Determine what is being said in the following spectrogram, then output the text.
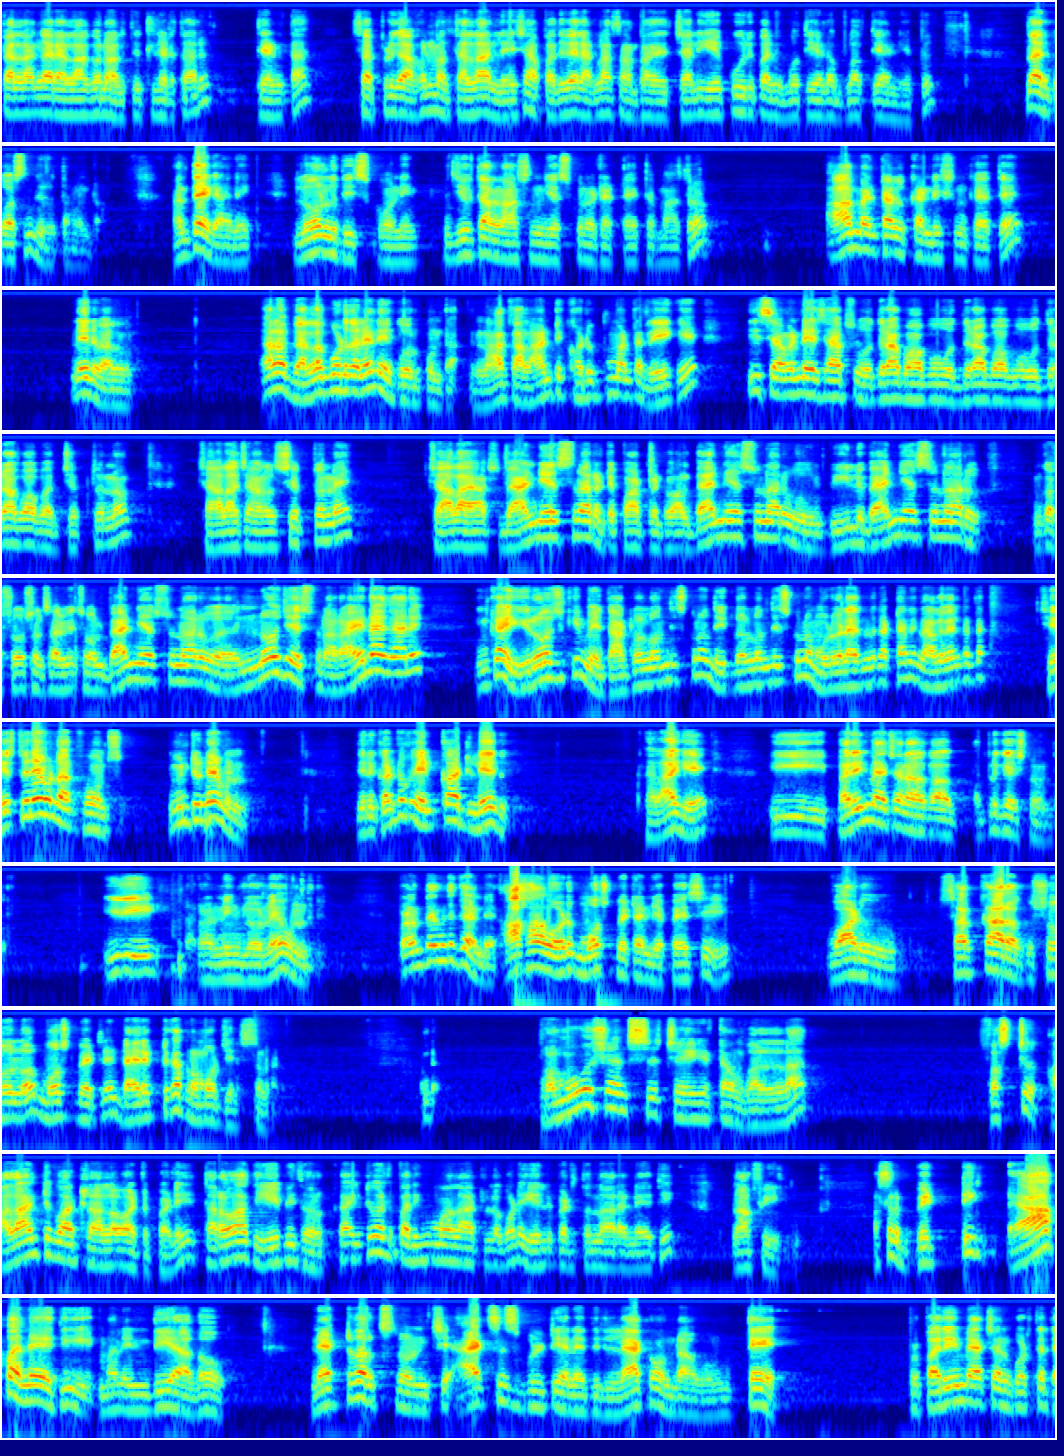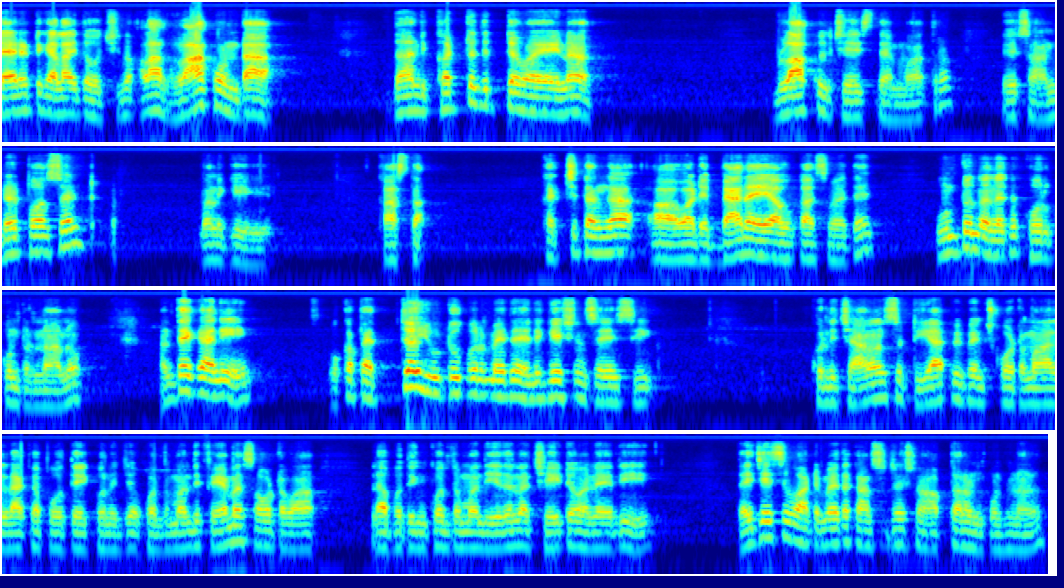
పెళ్ళంగారు ఎలాగో నాలుగు తిట్లు పెడతారు తింటా. సప్పుడు కాకుండా మళ్ళీ తెల్లారి లేచి ఆ పదివేలు ఎట్లా సంపాదించాలి ఏ కూలి పని పోతే ఏ డబ్బులు వస్తాయి అని చెప్పి దానికోసం తిరుగుతూ ఉంటాం అంతేగాని లోన్లు తీసుకొని జీవితాలు నాశనం చేసుకునేటట్టయితే మాత్రం ఆ మెంటల్ కండిషన్కి అయితే నేను వెళ్ళను. అలా వెళ్ళకూడదనే నేను కోరుకుంటా. నాకు అలాంటి కడుపు మంట రేగే ఈ సెవెన్ డేస్ యాప్స్ వద్దురా బాబు వద్దురా బాబు వద్దురా బాబు అని చెప్తున్నాం. చాలా ఛానల్స్ చెప్తున్నాయి. చాలా యాప్స్ బ్యాన్ చేస్తున్నారు డిపార్ట్మెంట్ వాళ్ళు బ్యాన్ చేస్తున్నారు వీళ్ళు బ్యాన్ చేస్తున్నారు ఇంకా సోషల్ సర్వీస్ వాళ్ళు బ్యాన్ చేస్తున్నారు ఎన్నో చేస్తున్నారు. అయినా కానీ ఇంకా ఈ రోజుకి మేము దాంట్లో లోన్ తీసుకున్నాం దీంట్లో లోన్ తీసుకున్నాం మూడు వేల ఐదు వందలు కట్టాలి నాలుగు వేలు కట్టాలి. చేస్తూనే ఉన్నారు ఫోన్స్ వింటూనే ఉన్నారు దీనికంటూ ఒక హెడ్ కార్డ్ లేదు. అలాగే ఈ పరి మ్యాచ్ అనే ఒక అప్లికేషన్ ఉంది. ఇది రన్నింగ్లోనే ఉంది. ఇప్పుడు అంత ఎందుకండి ఆహా వాడు మోస్ట్ బెట్ అని చెప్పేసి వాడు సర్కార్ ఒక షోలో మోస్ట్ బెట్ని డైరెక్ట్గా ప్రమోట్ చేస్తున్నాడు. అంటే ప్రమోషన్స్ చేయటం వల్ల ఫస్ట్ అలాంటి వాటిలో అలవాటు పడి తర్వాత ఏపీ దొరక్క ఇటువంటి పరిమాలాటలో కూడా ఏలు పెడుతున్నారనేది నా ఫీలింగ్. అసలు బెట్టింగ్ యాప్ అనేది మన ఇండియాలో నెట్వర్క్స్ నుంచి యాక్సెసిబిలిటీ అనేది లేకుండా ఉంటే ఇప్పుడు పరి మ్యాచ్ అని కొడితే డైరెక్ట్గా ఎలా అయితే వచ్చిందో అలా రాకుండా దాన్ని కట్టుదిట్టమైన బ్లాకులు చేస్తే మాత్రం ఇట్స్ హండ్రెడ్ పర్సెంట్ మనకి కాస్త ఖచ్చితంగా వాడి వాటి బ్యాన్ అయ్యే అవకాశం అయితే ఉంటుందని అయితే కోరుకుంటున్నాను. అంతేకాని ఒక పెద్ద యూట్యూబర్ మీద ఎలిగేషన్స్ వేసి కొన్ని ఛానల్స్ టీఆర్పీ పెంచుకోవటమా లేకపోతే కొన్ని కొంతమంది ఫేమస్ అవటమా లేకపోతే ఇంకొంతమంది ఏదైనా చేయటం అనేది దయచేసి వాటి మీద కాన్సన్ట్రేషన్ ఆపుతారనుకుంటున్నాను.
